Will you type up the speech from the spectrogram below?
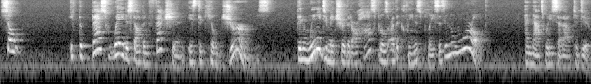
So, if the best way to stop infection is to kill germs, then we need to make sure that our hospitals are the cleanest places in the world. And that's what he set out to do.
